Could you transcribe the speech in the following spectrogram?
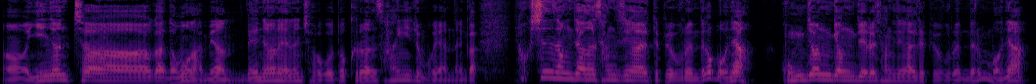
어 2년 차가 넘어가면 내년에는 적어도 그런 상이 좀 보여야 한다. 그러니까 혁신 성장을 상징할 대표 브랜드가 뭐냐? 공정 경제를 상징할 대표 브랜드는 뭐냐?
